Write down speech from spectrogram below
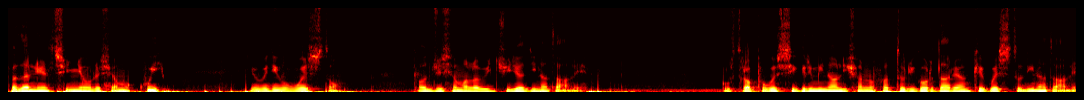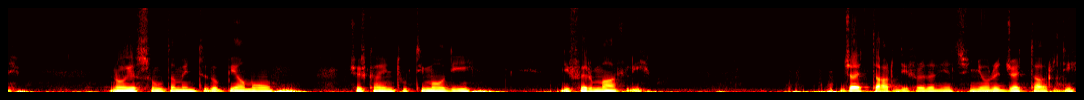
Fratelli del Signore, siamo qui. Io vi dico questo. Oggi siamo alla vigilia di Natale. Purtroppo questi criminali ci hanno fatto ricordare anche questo di Natale. Noi assolutamente dobbiamo cercare in tutti i modi di fermarli. Già è tardi, fratelli del Signore, già è tardi.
